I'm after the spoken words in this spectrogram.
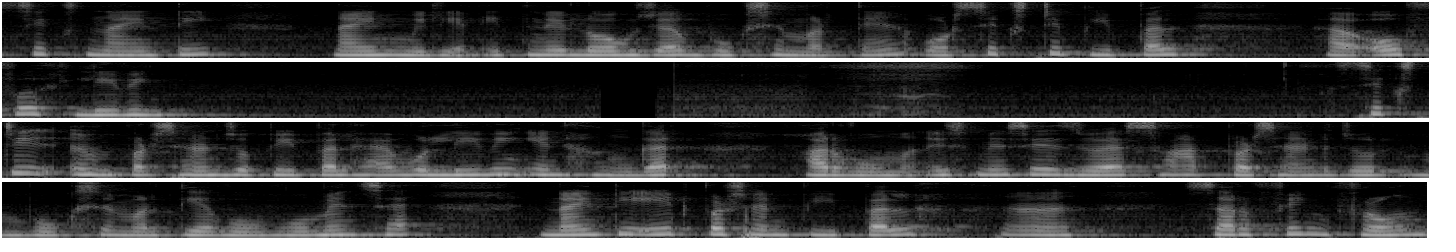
सिक्स नाइन्टी नाइन मिलियन इतने लोग जो है, भूख से मरते हैं और sixty people of living sixty percent जो पीपल है, वो living in hunger are woman इसमें से जो है साठ परसेंट जो भूख से मरती है, वो वुमेंस है. Ninety eight percent people suffering from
